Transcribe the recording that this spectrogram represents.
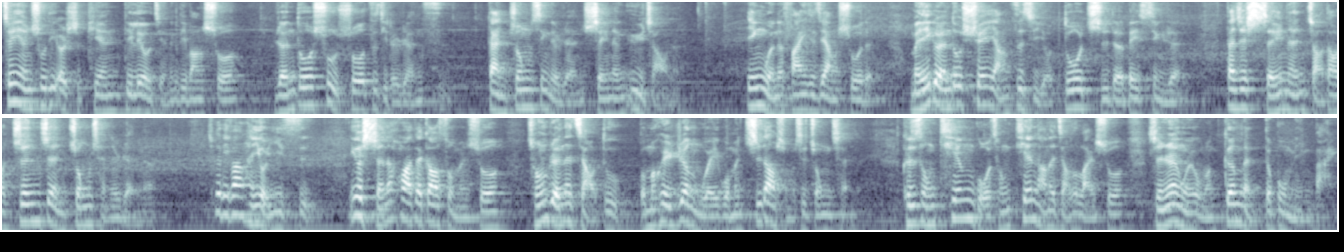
箴言书第二十篇第六节那个地方说：“人多述说自己的仁慈，但忠心的人谁能遇着呢？”英文的翻译是这样说的：“每一个人都宣扬自己有多值得被信任，但是谁能找到真正忠诚的人呢？”这个地方很有意思，因为神的话在告诉我们说，从人的角度，我们会认为我们知道什么是忠诚，可是从天国、从天堂的角度来说，神认为我们根本都不明白。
